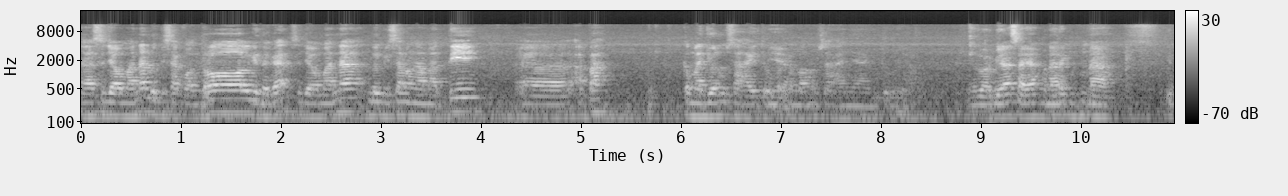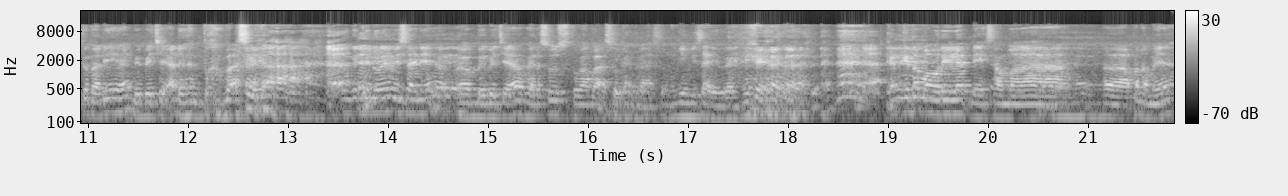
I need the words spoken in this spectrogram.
eh, sejauh mana lu bisa kontrol gitu kan, sejauh mana lu bisa mengamati eh, apa kemajuan usaha itu, Iya. perkembangan usahanya gitu. Ya, luar biasa ya menarik Mhm. nah itu tadi ya BBCA dengan tukang bakso ya mungkin judulnya bisa ini ya eh, BBCA versus tukang bakso Bukan bakso, mungkin bisa juga. kan kita mau relate nih sama eh, apa namanya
